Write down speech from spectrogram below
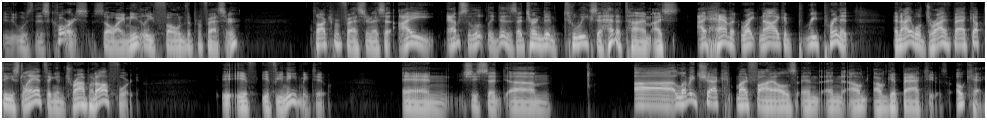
it was this course. So I immediately phoned the professor, talked to the professor, and I said, I absolutely did this. I turned in two weeks ahead of time. I, I have it right now. I could reprint it and I will drive back up to East Lansing and drop it off for you if if you need me to. And she said, um, uh, let me check my files and and I'll I'll get back to you. So, okay.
